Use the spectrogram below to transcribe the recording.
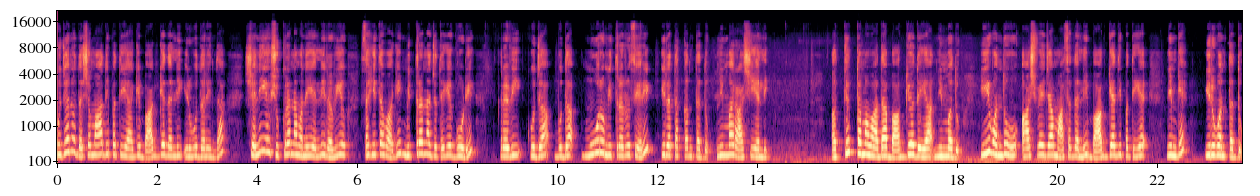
ಕುಜನು ದಶಮಾಧಿಪತಿಯಾಗಿ ಭಾಗ್ಯದಲ್ಲಿ ಇರುವುದರಿಂದ ಶನಿಯು ಶುಕ್ರನ ಮನೆಯಲ್ಲಿ ರವಿಯು ಸಹಿತವಾಗಿ ಮಿತ್ರನ ಜೊತೆಗೆ ಗೂಡಿ ರವಿ, ಕುಜ, ಬುಧ ಮೂರು ಮಿತ್ರರು ಸೇರಿ ಇರತಕ್ಕಂಥದ್ದು ನಿಮ್ಮ ರಾಶಿಯಲ್ಲಿ. ಅತ್ಯುತ್ತಮವಾದ ಭಾಗ್ಯೋದಯ ನಿಮ್ಮದು. ಈ ಒಂದು ಆಶ್ವೇಜ ಮಾಸದಲ್ಲಿ ಭಾಗ್ಯಾಧಿಪತಿಯೇ ನಿಮಗೆ ಇರುವಂಥದ್ದು.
